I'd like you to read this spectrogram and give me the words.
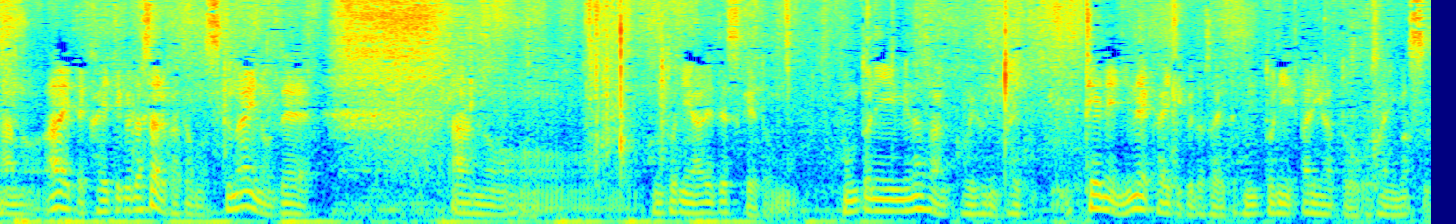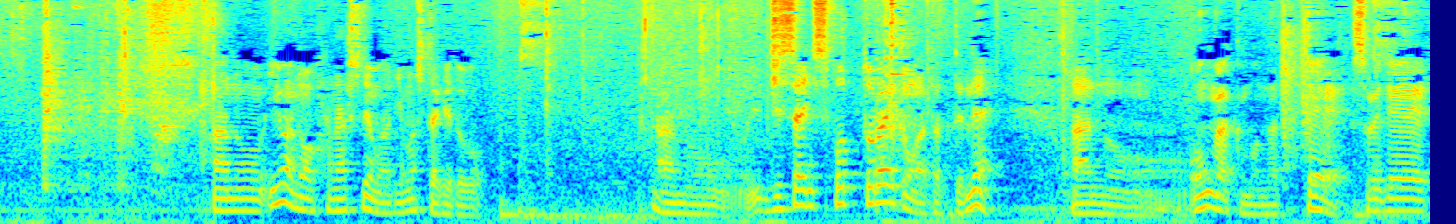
あのあえて書いてくださる方も少ないのであの本当にあれですけれども。本当に皆さんこういうふうに書いて丁寧にね書いてくださいって本当にありがとうございます。あの今の話でもありましたけどあの実際にスポットライトが当たってねあの音楽も鳴ってそれで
